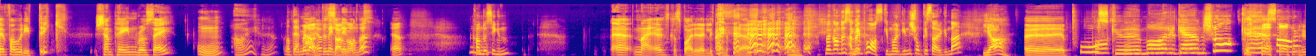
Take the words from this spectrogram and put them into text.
eh, favorittdrikk. Champagne rosé. Mm. Oi. Og det Til og med er jo laget en veldig sang godt. om det. Ja. Kan du synge den? Eh, nei, jeg skal spare lytterne for det. Men kan du synge men- 'Påskemorgen slukke sorgen', da? Ja, Eh, Påskemorgen slukker sorgen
